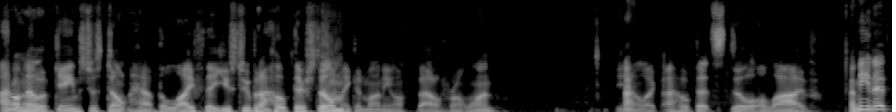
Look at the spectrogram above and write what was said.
I don't know Um, if games just don't have the life they used to, but I hope they're still making money off Battlefront One. You I- know, like I hope that's still alive. I mean it.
